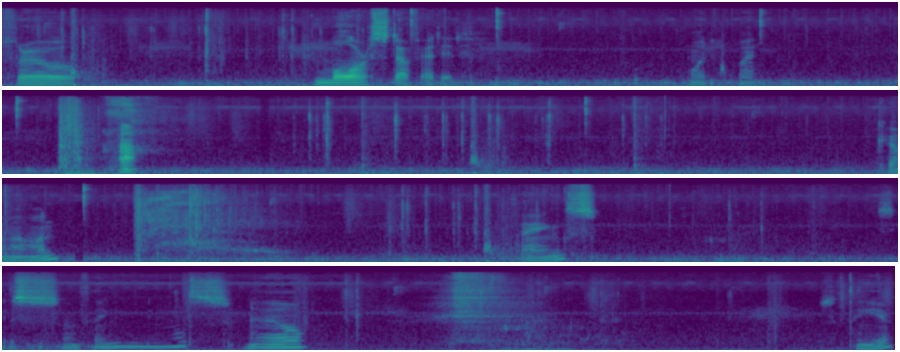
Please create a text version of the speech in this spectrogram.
throw more stuff at it? What? What? Ah! Come on. Thanks. Is this something else? No. Something here.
